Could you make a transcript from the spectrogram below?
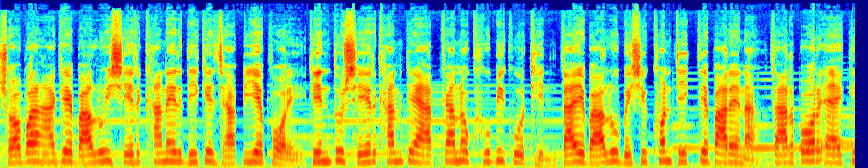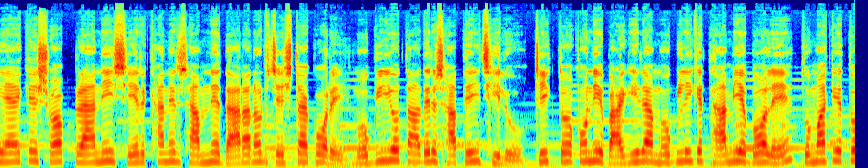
সবার আগে বালুই শের খানের দিকে ঝাঁপিয়ে পড়ে। কিন্তু শের খানকে আটকানো খুবই কঠিন। তাই বালু বেশিক্ষণ টিকতে পারে না। তারপর একে একে সব প্রাণী শের খানের সামনে দাঁড়ানোর চেষ্টা করে। মোগলিও তাদের সাথেই ছিল। ঠিক তখনই বাগিরা মোগলিকে থামিয়ে বলে, তোমাকে তো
